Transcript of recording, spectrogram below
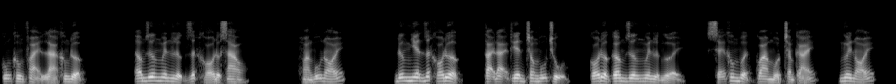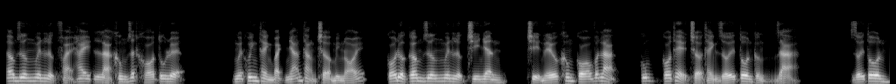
cũng không phải là không được. Âm dương nguyên lực rất khó được sao? Hoàng vũ nói. Đương nhiên rất khó được, tại đại thiên trong vũ trụ có được âm dương nguyên lực người, sẽ không vượt qua một trăm cái. Ngươi nói, âm dương nguyên lực phải hay là không rất khó tu luyện? Nguyễn khuynh thành bạch nhãn thẳng trở mình nói, có được âm dương nguyên lực chi nhân, chỉ nếu không có vấn lạc, cũng có thể trở thành giới tôn cường giả. Giới tôn?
